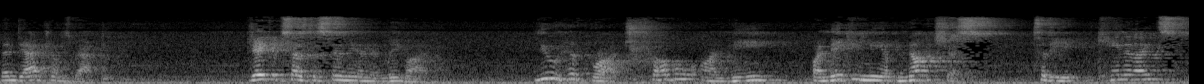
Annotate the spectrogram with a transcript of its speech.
Then dad comes back. Jacob says to Simeon and Levi, You have brought trouble on me by making me obnoxious to the Canaanites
